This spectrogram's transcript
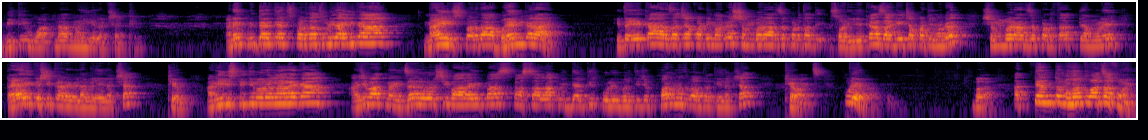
भीती वाटणार नाही हे लक्षात ठेव. अनेक विद्यार्थ्यात स्पर्धा थोडी राहिली का? नाही स्पर्धा भयंकर आहे. इथं एका अर्जाच्या पाठीमागं शंभर अर्ज पडतात. सॉरी एका जागेच्या पाठीमागं शंभर अर्ज पडतात. त्यामुळे तयारी कशी करावी लागेल हे लक्षात ठेव. आणि ही स्थिती बदलणार आहे का? अजिबात नाही. दरवर्षी बारावी पास पाच सहा लाख विद्यार्थी पोलीस भरतीचे फॉर्मच भरतात हे लक्षात ठेवायचं. पुढे बघा. बघा अत्यंत महत्त्वाचा पॉइंट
